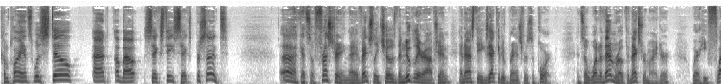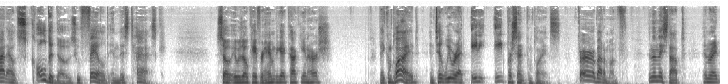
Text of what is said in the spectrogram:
compliance was still at about 66%. Uh, it got so frustrating that I eventually chose the nuclear option and asked the executive branch for support. And so one of them wrote the next reminder, where he flat out scolded those who failed in this task. So it was okay for him to get cocky and harsh. They complied until we were at 88% compliance for about a month. And then they stopped and right,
